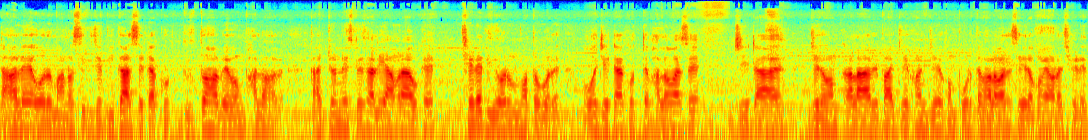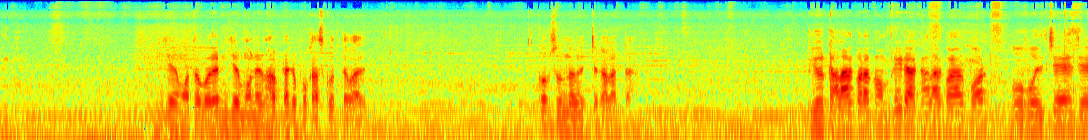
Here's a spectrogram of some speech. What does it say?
তাহলে ওর মানসিক যে বিকাশ সেটা খুব দ্রুত হবে এবং ভালো হবে। তার জন্য স্পেশালি আমরা ওকে ছেড়ে দিই ওর মতো করে। ও যেটা করতে ভালোবাসে, যেটা যেরকম কালার বা যখন যেরকম পড়তে ভালোবাসে সেই রকমই আমরা ছেড়ে দিই। নিজের মতো করে নিজের মনের ভাবটাকে প্রকাশ করতে পারে। খুব সুন্দর হচ্ছে কালারটা পিওর কালার করা কমপ্লিট আর কালার করার পর ও বলছে যে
